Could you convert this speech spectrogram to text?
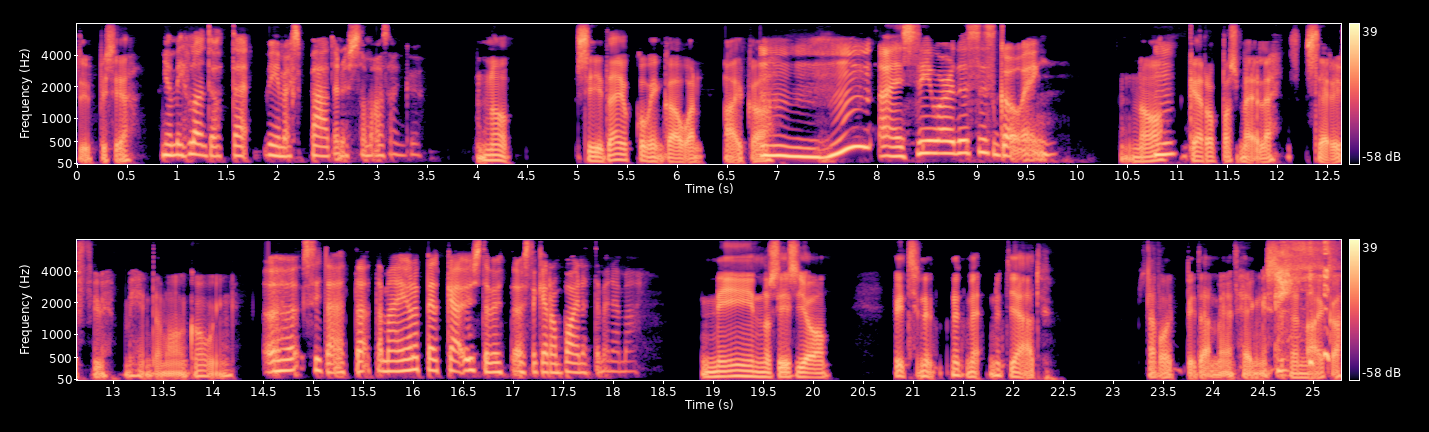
tyyppisiä. Ja milloin te olette viimeksi päätynyt samaan sänkyyn? No, siitä ei ole kovin kauan aikaa. Mm-hmm. I see where this is going. No, mm. kerropas meille, seriffi, mihin tämä on going. Öö, sitä, että tämä ei ole pelkkää ystävyyttä, josta kerran painette menemään. Niin, no siis joo. Vitsi, nyt, nyt, me, nyt jääty. Sä voit pitää meidät hengissä sen aikaa.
